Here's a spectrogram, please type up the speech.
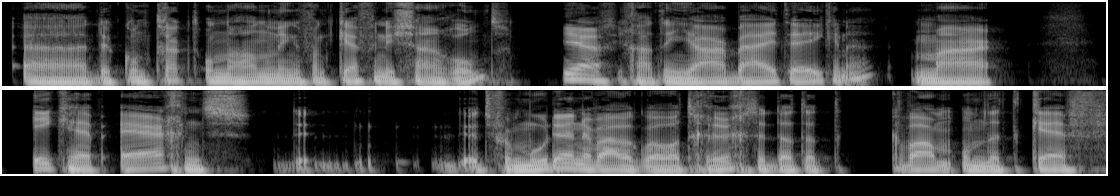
eh, de contractonderhandelingen van Cavendish zijn rond. Ja, Dus die gaat een jaar bijtekenen. Maar ik heb ergens de- het vermoeden, en er waren ook wel wat geruchten, dat het kwam omdat Kev.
